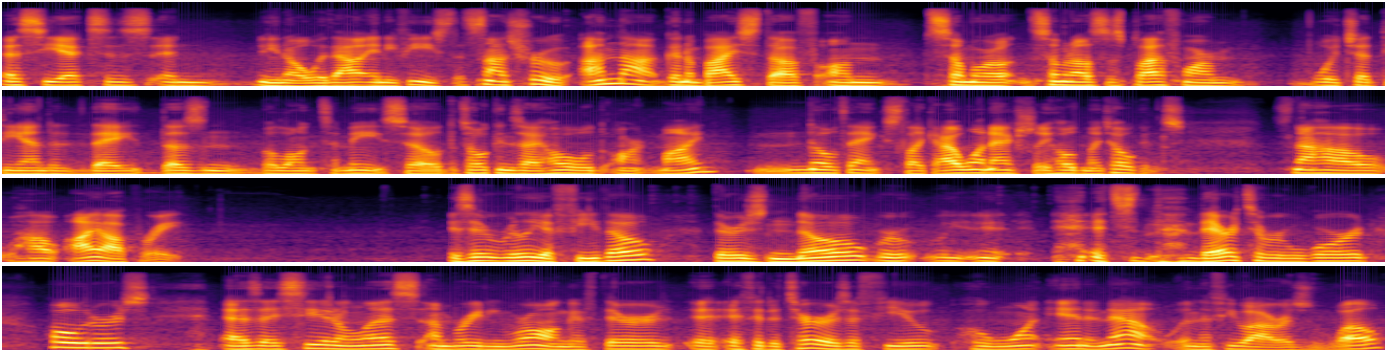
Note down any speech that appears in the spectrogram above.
SCXs and, you know, without any fees. That's not true. I'm not going to buy stuff on somewhere someone else's platform which at the end of the day doesn't belong to me. So the tokens I hold aren't mine. No thanks. Like I want to actually hold my tokens. It's not how, how I operate. Is it really a fee though? There's no, it's there to reward holders as I see it, unless I'm reading wrong. If there, if it deters a few who want in and out in a few hours, well,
